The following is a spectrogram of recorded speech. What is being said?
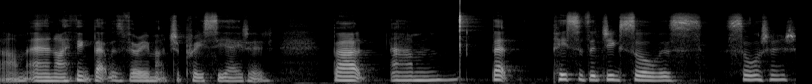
Um, and I think that was very much appreciated. But um, that piece of the jigsaw was sorted.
